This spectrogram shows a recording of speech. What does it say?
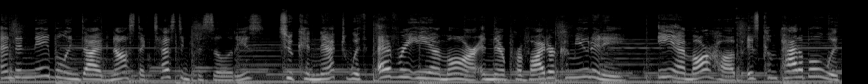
and enabling diagnostic testing facilities to connect with every EMR in their provider community. EMR Hub is compatible with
